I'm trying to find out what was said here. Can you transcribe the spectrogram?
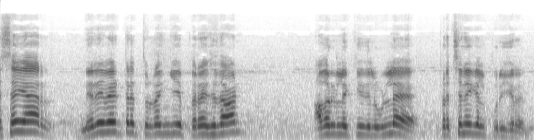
எஸ்ஐஆர் நிறைவேற்ற தொடங்கிய பிறகுதான் அவர்களுக்கு இதில் உள்ள பிரச்சனைகள் புரிகிறது.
